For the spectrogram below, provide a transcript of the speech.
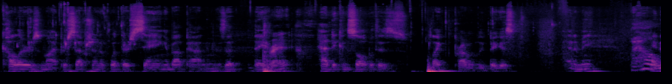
colors my perception of what they're saying about Patton. Is that they Right. had to consult with his like probably biggest enemy, Well, I don't,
